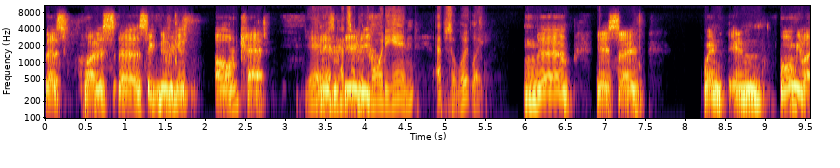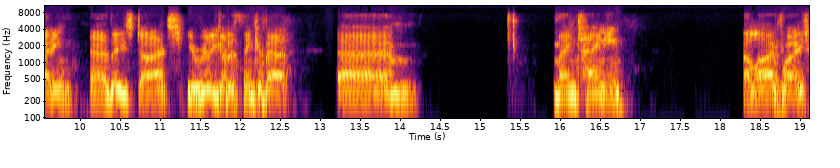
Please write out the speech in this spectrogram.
that's quite a uh, significant old cat. Yeah, He's a that's at the beauty. pointy end. Absolutely. And uh, yeah, so when in formulating uh, these diets, you really got to think about um, maintaining a live weight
